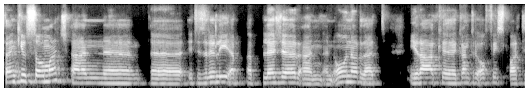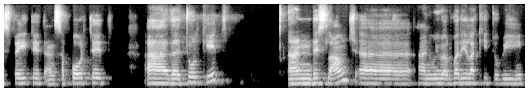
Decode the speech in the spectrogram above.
Thank you so much. And uh, uh, it is really a, a, pleasure and an honor that Iraq uh, country office participated and supported uh, the toolkit and this launch. Uh, and we were very lucky to be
